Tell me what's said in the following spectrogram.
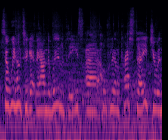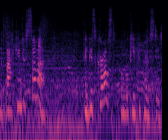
So we hope to get behind the wheel of these, uh, hopefully on a press day during the back end of summer. Fingers crossed, and we'll keep you posted.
